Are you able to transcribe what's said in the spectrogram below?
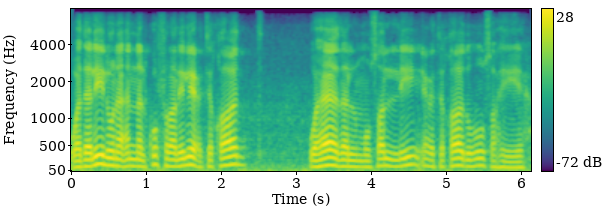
ودليلنا أن الكفر للاعتقاد وهذا المصلي اعتقاده صحيح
